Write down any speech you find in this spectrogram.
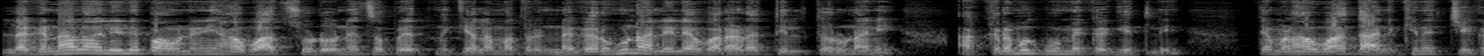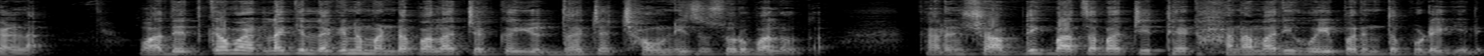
लग्नाला आलेल्या पाहुण्यांनी हा वाद सोडवण्याचा प्रयत्न केला मात्र नगरहून आलेल्या वराडातील तरुणांनी आक्रमक भूमिका घेतली. त्यामुळे हा वाद आणखीनच चिघळला. वाद इतका वाढला की लग्न मंडपाला चक्क युद्धाच्या छावणीचं स्वरूप आलं होतं. कारण शाब्दिक बाचाबाची थेट हाणामारी होईपर्यंत पुढे गेले.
